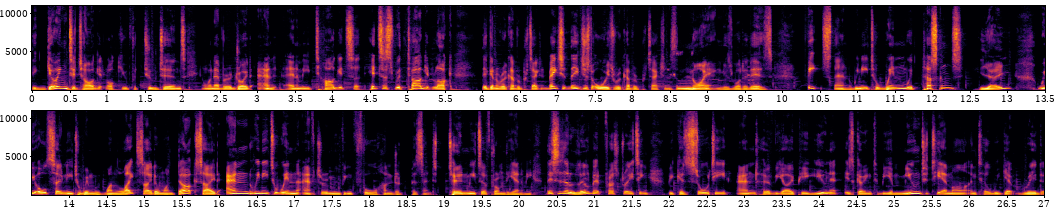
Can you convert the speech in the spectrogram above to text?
they're going to target lock you for two turns, and whenever a droid an- enemy targets hits us with target lock, they're going to recover protection. Basically, they just always recover protection. It's annoying, is what it is feats then. We need to win with Tuskens, yay. We also need to win with one light side and one dark side, and we need to win after removing 400% turn meter from the enemy. This is a little bit frustrating because Sortie and her VIP unit is going to be immune to TMR until we get rid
